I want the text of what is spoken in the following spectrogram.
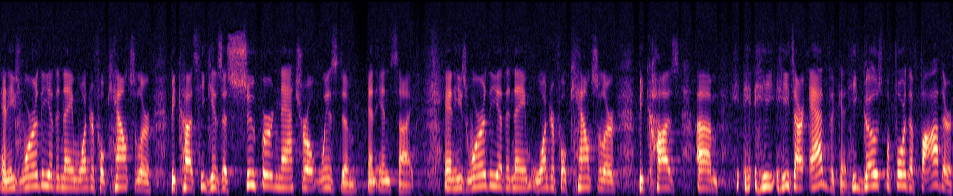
And he's worthy of the name Wonderful Counselor because he gives us supernatural wisdom and insight. And he's worthy of the name Wonderful Counselor because um, he, he, he's our advocate. He goes before the Father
